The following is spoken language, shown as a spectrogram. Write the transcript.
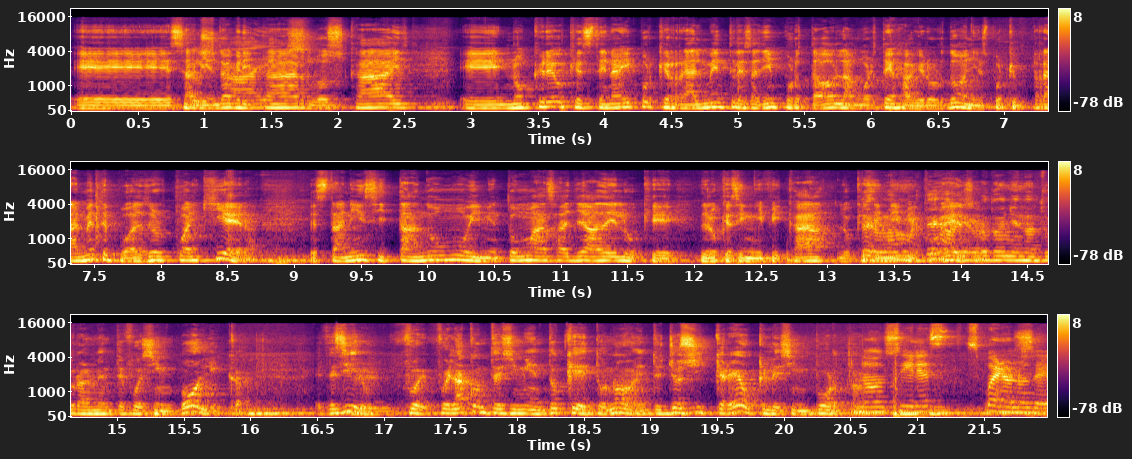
eh, saliendo a gritar, los CAIs, eh, no creo que estén ahí porque realmente les haya importado la muerte de Javier Ordóñez, porque realmente puede ser cualquiera. Están incitando un movimiento más allá de lo que, de lo que significa lo que Pero la muerte de Javier Ordóñez naturalmente fue simbólica. Es decir, fue, fue el acontecimiento que detonó. Entonces yo sí creo que les importa. No, sí les... Bueno, no sé.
